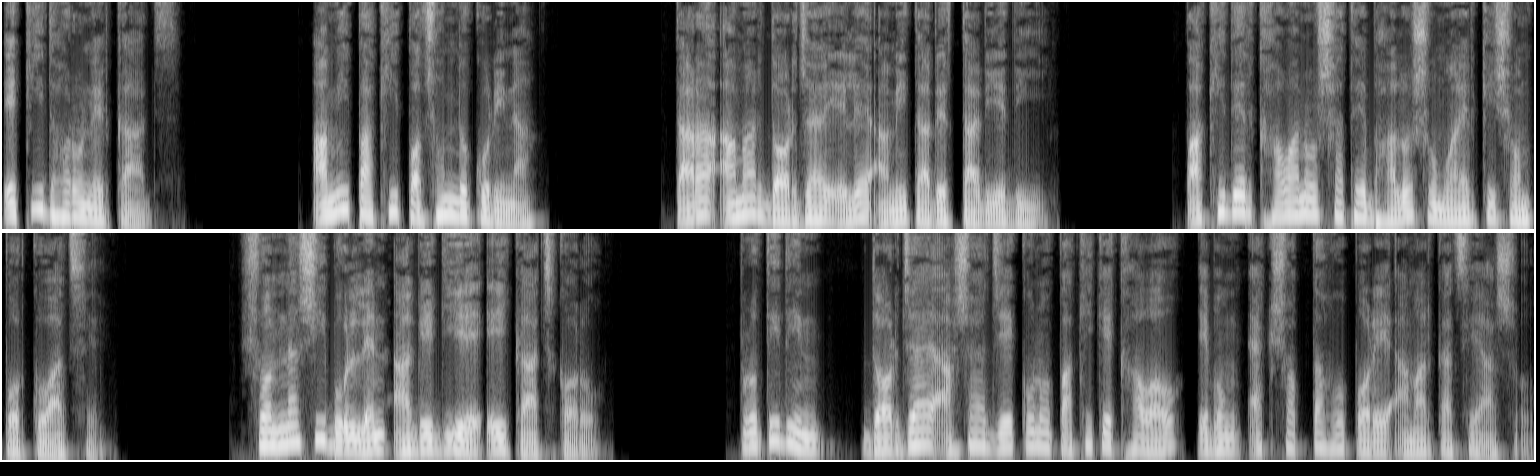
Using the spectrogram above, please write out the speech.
একই ধরনের কাজ? আমি পাখি পছন্দ করি না। তারা আমার দরজায় এলে আমি তাদের তাড়িয়ে দিই। পাখিদের খাওয়ানোর সাথে ভালো সময়ের কি সম্পর্ক আছে? সন্ন্যাসী বললেন, আগে গিয়ে এই কাজ করো। প্রতিদিন দরজায় আসা যে কোনো পাখিকে খাওয়াও এবং এক সপ্তাহ পরে আমার কাছে আসো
